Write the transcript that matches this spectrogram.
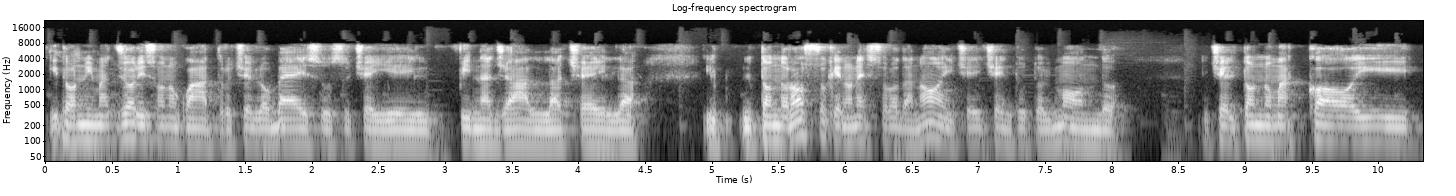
I tonni maggiori sono quattro, c'è l'obesus, c'è il pinna gialla, c'è il, il- il tonno rosso che non è solo da noi, c'è, c'è in tutto il mondo, c'è il tonno McCoy,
